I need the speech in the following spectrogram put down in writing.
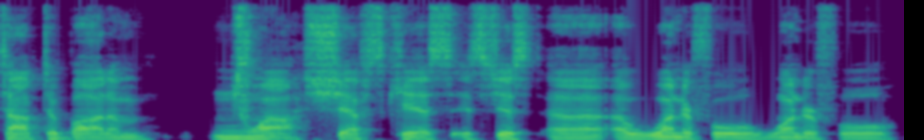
top to bottom. Mwah, chef's kiss. It's just a, a wonderful, wonderful,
